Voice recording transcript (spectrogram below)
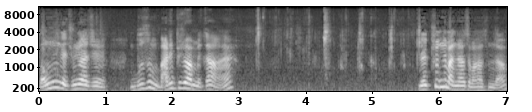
먹는 게 중요하지. 무슨 말이 필요합니까? 에? 네, 춘님 안녕하세요. 반갑습니다.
